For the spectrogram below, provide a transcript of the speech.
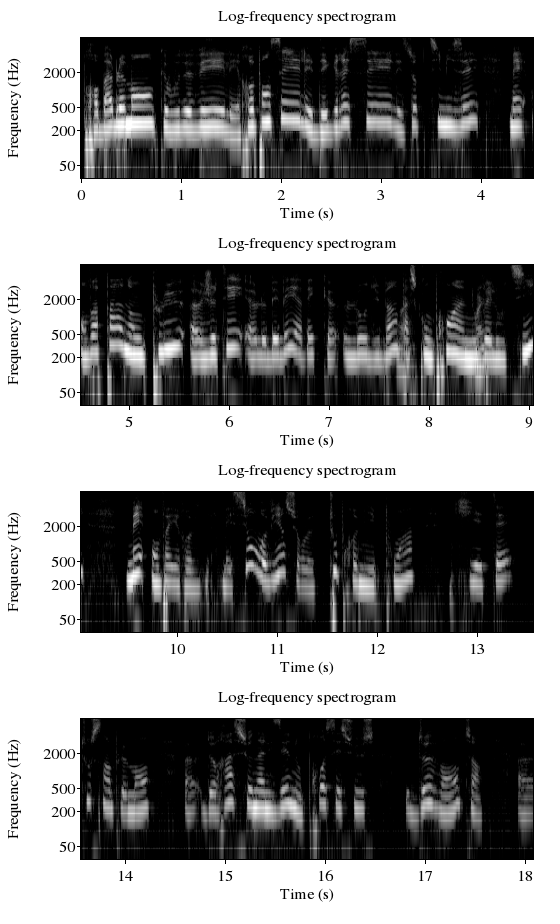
Probablement que vous devez les repenser, les dégraisser, les optimiser, mais on va pas non plus euh, jeter euh, le bébé avec euh, l'eau du bain Ouais. parce qu'on prend un nouvel outil, mais on va y revenir. Mais si on revient sur le tout premier point qui était tout simplement euh, de rationaliser nos processus de vente, euh,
